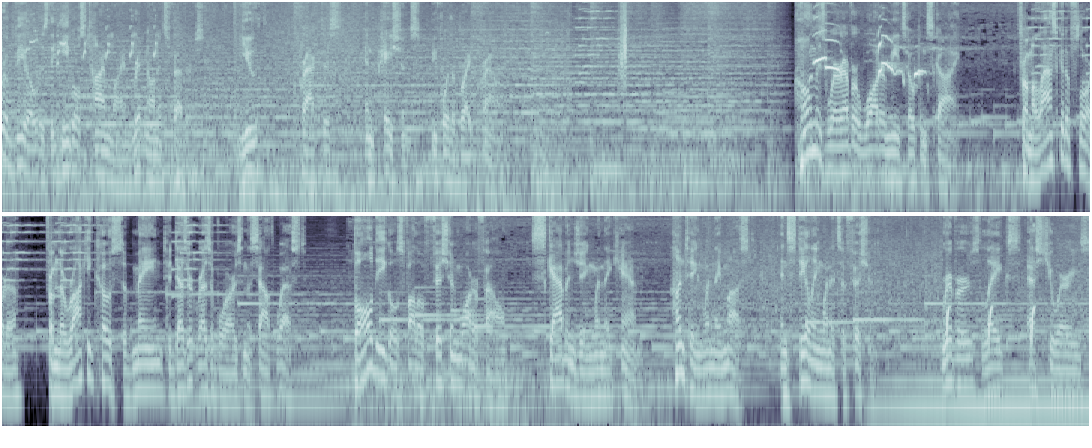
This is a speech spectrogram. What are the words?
reveal is the eagle's timeline written on its feathers. Youth, practice, and patience before the bright crown. Home is wherever water meets open sky. From Alaska to Florida, from the rocky coasts of Maine to desert reservoirs in the southwest, bald eagles follow fish and waterfowl, scavenging when they can, hunting when they must, and stealing when it's efficient. Rivers, lakes, estuaries,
